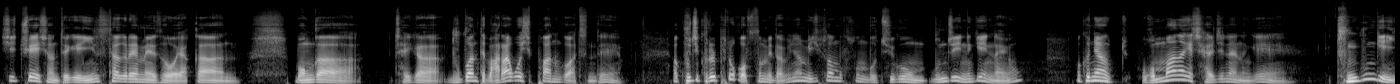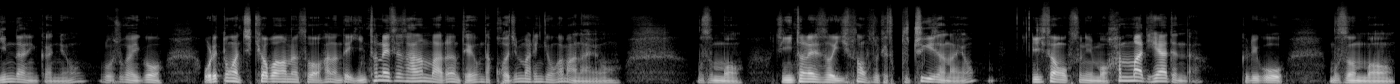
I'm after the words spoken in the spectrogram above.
시츄에이션 되게 인스타그램에서 약간 뭔가 자기가 누구한테 말하고 싶어 하는 것 같은데 아, 굳이 그럴 필요가 없습니다. 왜냐하면 23옥수는 뭐 지금 문제 있는 게 있나요? 어, 그냥 원만하게 잘 지내는 게 둥근 게 이긴다니까요. 로즈가 이거 오랫동안 지켜봐가면서 하는데 인터넷에서 하는 말은 대부분 다 거짓말인 경우가 많아요. 무슨 뭐 인터넷에서 23옥순 계속 부추기잖아요. 23옥순이 뭐 한마디 해야 된다. 그리고 무슨 뭐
